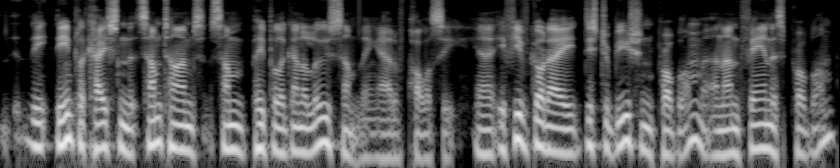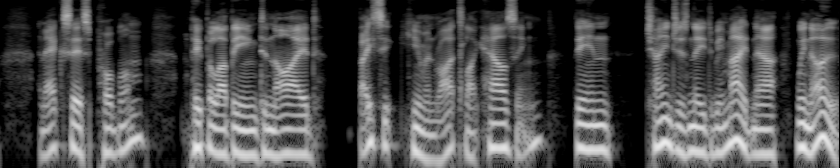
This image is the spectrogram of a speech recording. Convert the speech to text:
the the implication that sometimes some people are going to lose something out of policy. You know, if you've got a distribution problem, an unfairness problem, an access problem, people are being denied basic human rights like housing, then changes need to be made. Now we know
